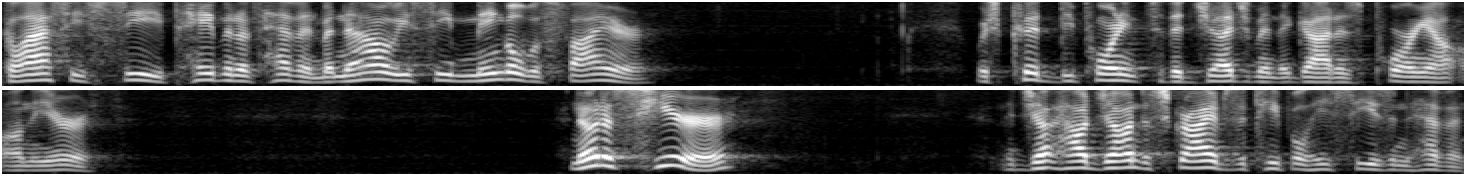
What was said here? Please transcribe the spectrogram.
glassy sea, pavement of heaven. But now we see mingled with fire, which could be pointing to the judgment that God is pouring out on the earth. Notice here how John describes the people he sees in heaven.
